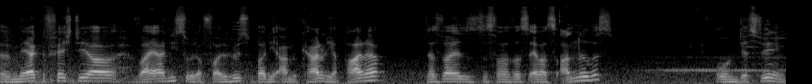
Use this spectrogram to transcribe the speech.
äh, Meergefechte ja, war ja nicht so der Fall. Höchstens bei den Amerikanern und Japaner, das war, das war was eher was anderes. Und deswegen.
